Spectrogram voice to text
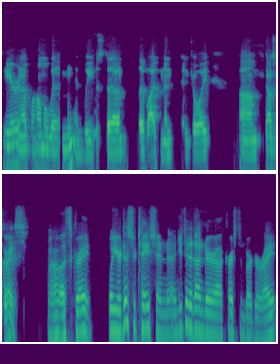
here in Oklahoma with me, and we just uh, live life and enjoy um, God's grace. Oh, that's great. Well, your dissertation, and you did it under uh, Köstenberger, right?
